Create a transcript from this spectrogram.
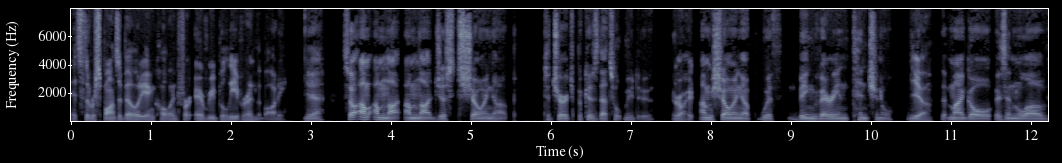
it's the responsibility and calling for every believer in the body. Yeah. So I'm I'm not I'm not just showing up to church because that's what we do. Right. I'm showing up with being very intentional Yeah. that my goal is in love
